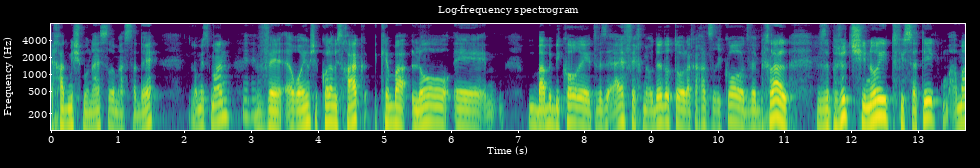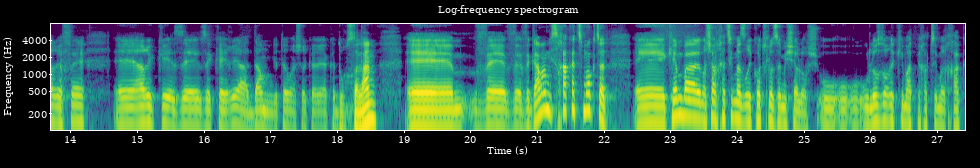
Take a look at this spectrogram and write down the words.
1 מ-18 מהשדה. לא מזמן, ורואים שכל המשחק, קמבה לא אה, בא בביקורת, וזה ההפך, מעודד אותו לקחת זריקות, ובכלל, זה פשוט שינוי תפיסתי, אמר יפה אריק, זה, זה קיירי האדם יותר מאשר קיירי הכדורסלן, אה, ו, ו, וגם המשחק עצמו קצת, אה, קמבה, למשל, חצי מהזריקות שלו זה משלוש, הוא, הוא, הוא, לא זורק כמעט מחצי מרחק,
